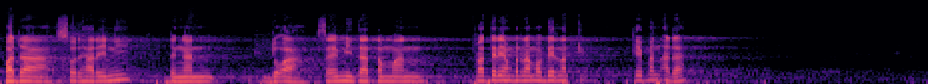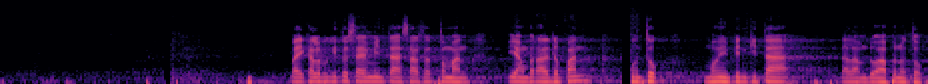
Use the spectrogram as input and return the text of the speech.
pada sore hari ini dengan doa. Saya minta teman frater yang bernama Bernard Keban ada? Baik, kalau begitu saya minta salah satu teman yang berada depan untuk memimpin kita dalam doa penutup.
